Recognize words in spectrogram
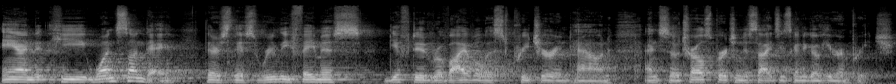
And he, one Sunday, there's this really famous, gifted revivalist preacher in town. And so Charles Spurgeon decides he's going to go hear him preach.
